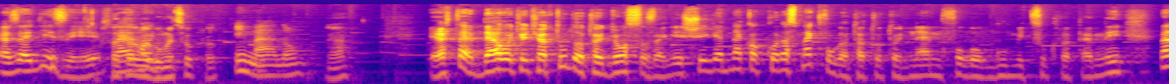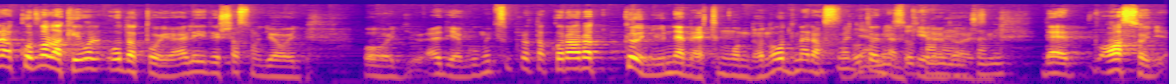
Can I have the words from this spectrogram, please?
ez egy izé. Szeretem a gumicukrot? Imádom. Ja. Érted? De hogy, hogyha tudod, hogy rossz az egészségednek, akkor azt megfogadhatod, hogy nem fogok gumicukrot enni, mert akkor valaki oda tolja eléd, és azt mondja, hogy hogy egyél gumicukrot, akkor arra könnyű nemet mondanod, mert azt mondod, hogy nem kéred edzeni. De az, hogy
